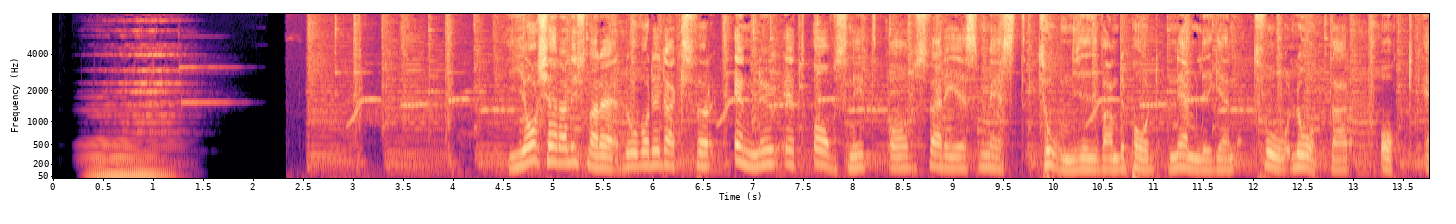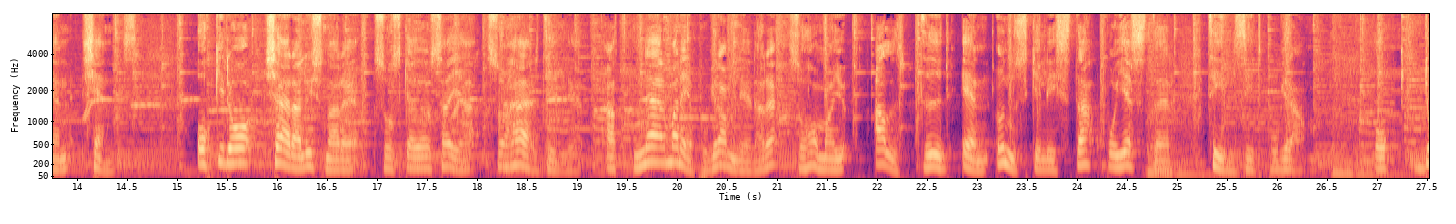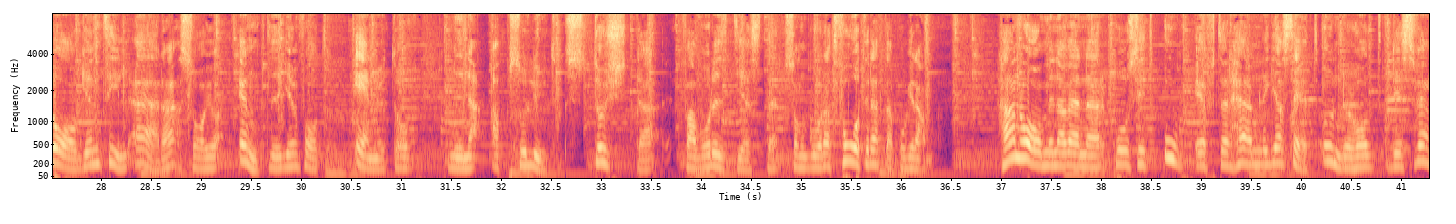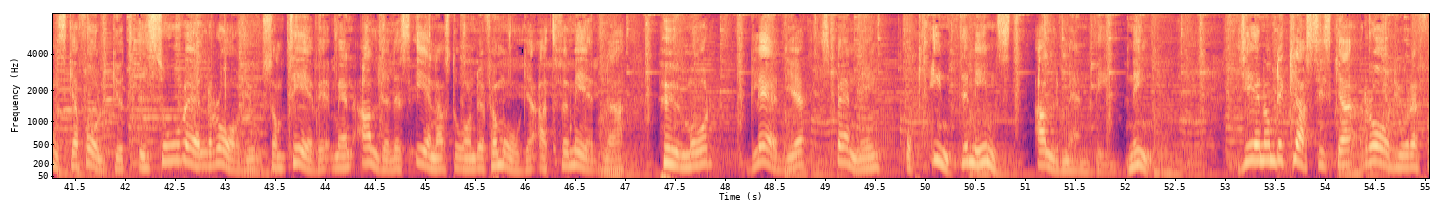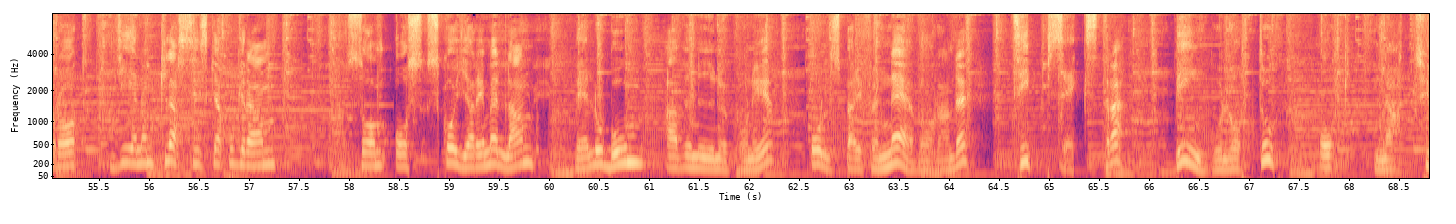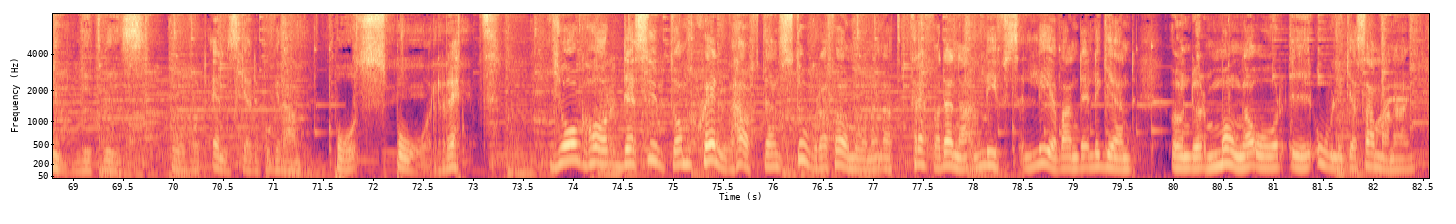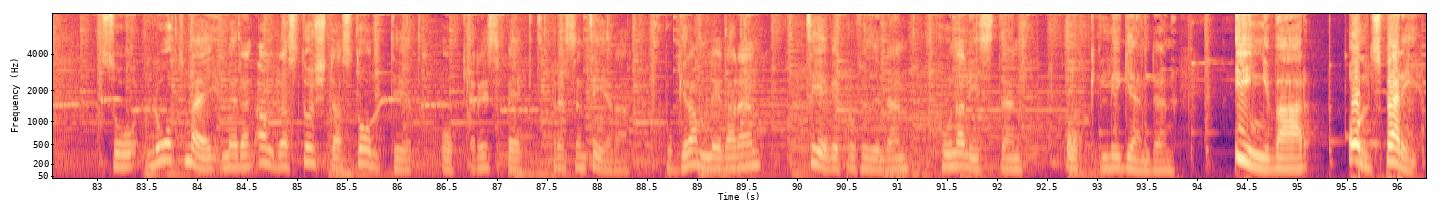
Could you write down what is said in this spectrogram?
Ja, kära lyssnare, då var det dags för ännu ett avsnitt av Sveriges mest tongivande podd, nämligen två låtar och en kändis. Och idag, kära lyssnare, så ska jag säga så här till er. Att när man är programledare så har man ju alltid en önskelista på gäster till sitt program. Och dagen till ära så har jag äntligen fått en utav mina absolut största favoritgäster som går att få till detta program. Han har, mina vänner, på sitt oefterhärmliga sätt underhållit det svenska folket i såväl radio som tv med en alldeles enastående förmåga att förmedla humor, glädje, spänning och inte minst allmänbildning. Genom det klassiska radioreferat, genom klassiska program som oss skojar emellan, Bello Boom, Avenyn upp och ner, Oldsberg för närvarande, Tipsextra, Bingolotto och naturligtvis på vårt älskade program På spåret. Jag har dessutom själv haft den stora förmånen att träffa denna livslevande legend under många år i olika sammanhang. Så låt mig med den allra största stolthet och respekt presentera programledaren, tv-profilen, journalisten och legenden Ingvar Oldsberg.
